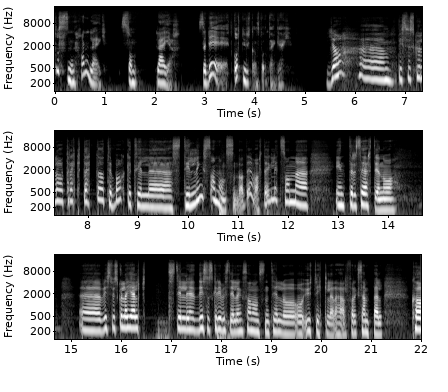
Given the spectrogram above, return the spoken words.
hvordan handler jeg som leder. Så det er et godt utgangspunkt, tenker jeg. Ja, eh, hvis vi skulle ha trukket dette tilbake til eh, stillingsannonsen, da. Det ble jeg litt sånn eh, interessert i nå. Eh, hvis vi skulle ha hjulpet de som skriver stillingsannonsen til å, å utvikle det her, f.eks. hva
